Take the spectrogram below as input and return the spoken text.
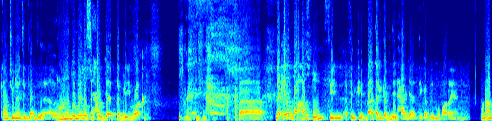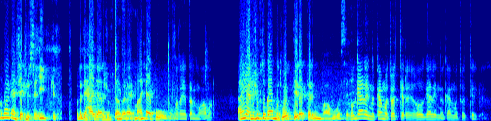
account يونايتد قاعد رونالدو الليلة صحى وجاء التمرين واكل ف... لكن اللي لاحظته في ال... في الكليبات اللي قبل الحاجات دي قبل المباراة يعني رونالدو ما كان شكله سعيد كده. ولا دي حاجة أنا شفتها براي ما شايفه نظرية المؤامرة؟ آه يعني شفته كان متوتر أكثر مما هو سعيد. هو قال إنه كان متوتر هو قال إنه كان متوتر قال.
